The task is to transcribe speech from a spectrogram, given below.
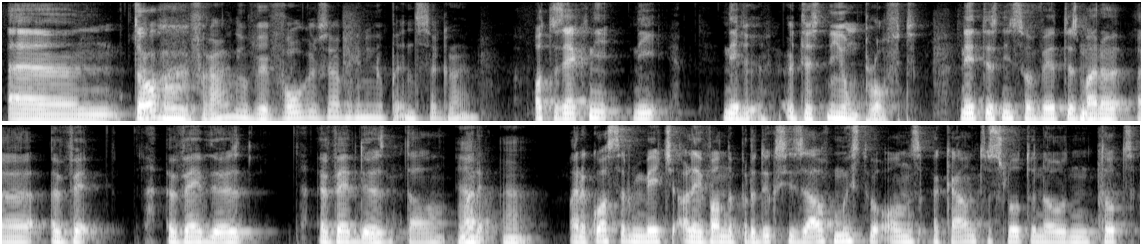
ehm, Toch? toch... Mogen vragen hoeveel volgers heb je nu op Instagram? Oh, het is eigenlijk niet, niet, Nee. Het is niet ontploft. Nee, het is niet zoveel. Het is maar een, eh, een, vij- een, 5000, een 5000-tal. Ja, Maar, ja. maar ik was er een beetje... Alleen van de productie zelf moesten we ons account gesloten houden tot,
